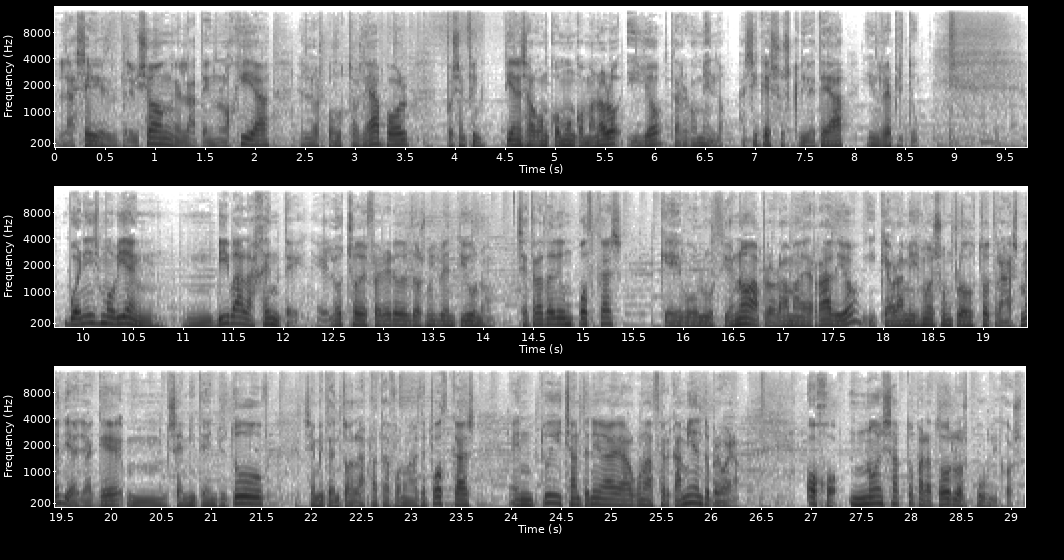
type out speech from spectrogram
en las series de televisión, en la tecnología, en los productos de Apple, pues en fin, tienes algo en común con Manolo y yo te recomiendo. Así que suscríbete a InReplitu. Buenísimo bien, viva la gente, el 8 de febrero del 2021. Se trata de un podcast que evolucionó a programa de radio y que ahora mismo es un producto transmedia, ya que mmm, se emite en YouTube, se emite en todas las plataformas de podcast, en Twitch han tenido algún acercamiento, pero bueno, ojo, no es apto para todos los públicos.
